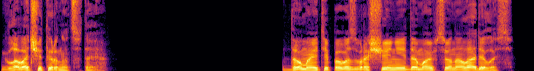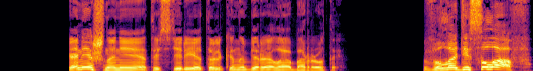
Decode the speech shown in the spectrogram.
Глава 14. Думаете, по возвращении домой все наладилось? Конечно, нет, истерия только набирала обороты. «Владислав!»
